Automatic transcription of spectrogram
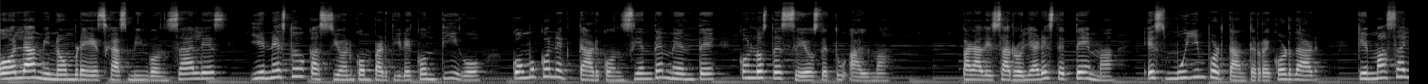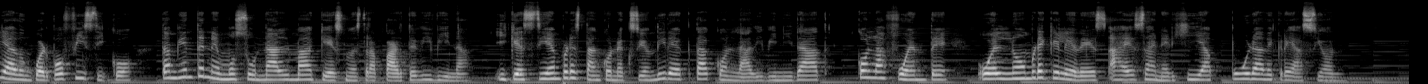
Hola, mi nombre es Jazmín González y en esta ocasión compartiré contigo cómo conectar conscientemente con los deseos de tu alma. Para desarrollar este tema es muy importante recordar que más allá de un cuerpo físico, también tenemos un alma que es nuestra parte divina y que siempre está en conexión directa con la divinidad, con la fuente o el nombre que le des a esa energía pura de creación.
